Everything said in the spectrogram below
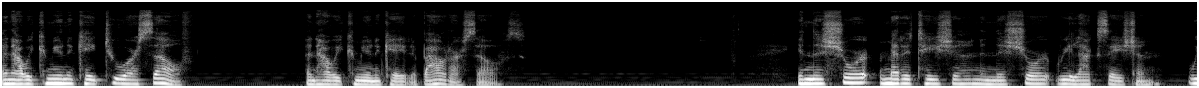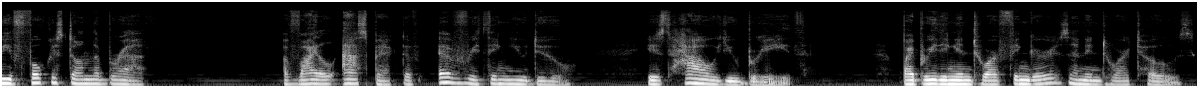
and how we communicate to ourselves and how we communicate about ourselves. In this short meditation, in this short relaxation, We've focused on the breath. A vital aspect of everything you do is how you breathe. By breathing into our fingers and into our toes,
